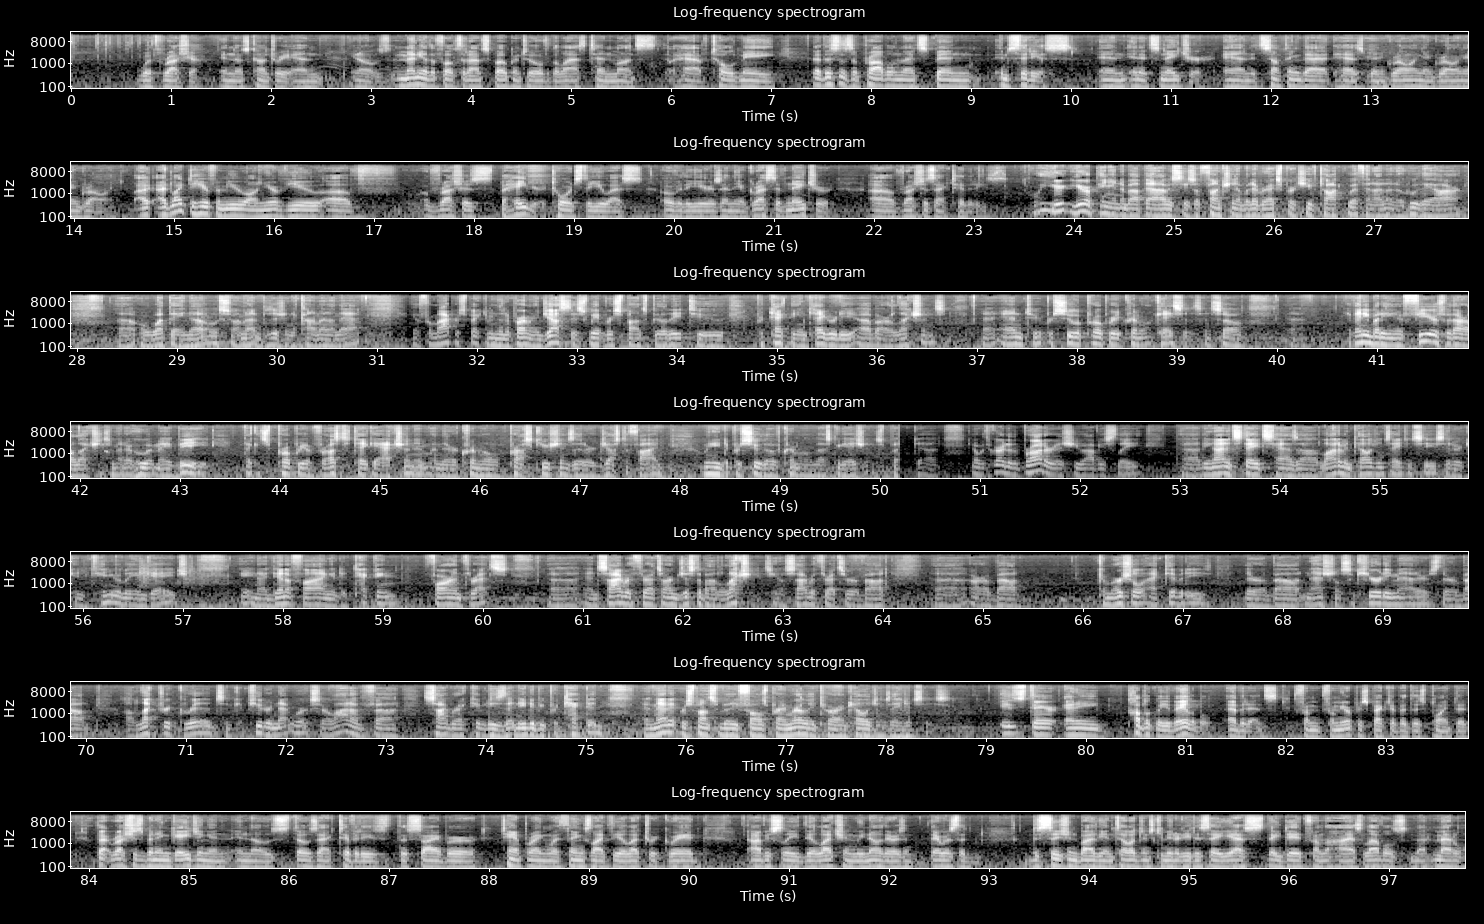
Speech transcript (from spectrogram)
with Russia in this country, and you know, many of the folks that I've spoken to over the last 10 months have told me that this is a problem that's been insidious in, in its nature, and it's something that has been growing and growing and growing. I, I'd like to hear from you on your view of of Russia's behavior towards the U.S. over the years and the aggressive nature of Russia's activities. Well, your, your opinion about that obviously is a function of whatever experts you've talked with, and I don't know who they are uh, or what they know, so I'm not in position to comment on that. You know, from my perspective in the Department of Justice, we have a responsibility to protect the integrity of our elections uh, and to pursue appropriate criminal cases. And so, uh, if anybody interferes with our elections, no matter who it may be, I think it's appropriate for us to take action. And when there are criminal prosecutions that are justified, we need to pursue those criminal investigations. But uh, you know, with regard to the broader issue, obviously, uh, the United States has a lot of intelligence agencies that are continually engaged in identifying and detecting foreign threats. Uh, and cyber threats aren't just about elections. You know, cyber threats are about uh, are about commercial activities. They're about national security matters. They're about electric grids and computer networks. There are a lot of uh, cyber activities that need to be protected, and that responsibility falls primarily to our intelligence agencies. Is there any publicly available evidence from, from your perspective at this point that, that Russia's been engaging in, in those those activities, the cyber tampering with things like the electric grid? Obviously, the election we know there is there was the decision by the intelligence community to say yes, they did from the highest levels meddle.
